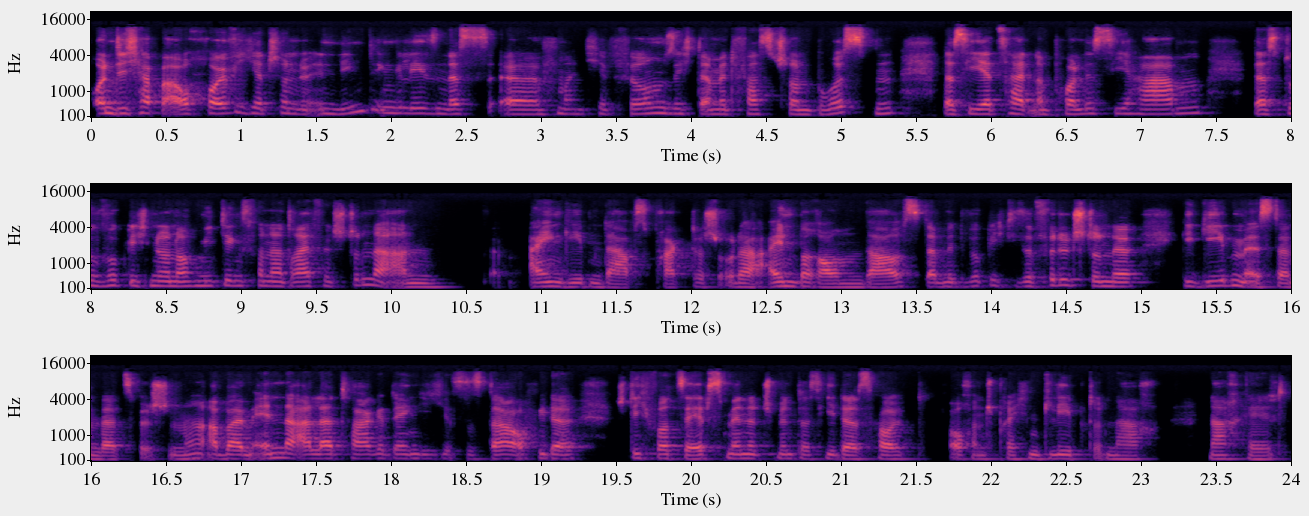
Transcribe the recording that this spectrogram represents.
Und ich habe auch häufig jetzt schon in LinkedIn gelesen, dass äh, manche Firmen sich damit fast schon brüsten, dass sie jetzt halt eine Policy haben, dass du wirklich nur noch Meetings von einer Dreiviertelstunde an eingeben darfst praktisch oder einberaumen darfst, damit wirklich diese Viertelstunde gegeben ist dann dazwischen. Ne? Aber am Ende aller Tage, denke ich, ist es da auch wieder Stichwort Selbstmanagement, dass jeder es halt auch entsprechend lebt und nach, nachhält.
